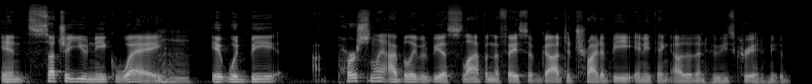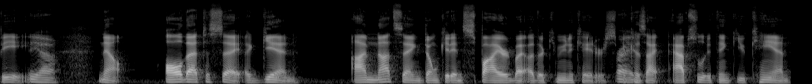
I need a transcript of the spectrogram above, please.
in such a unique way. It would be personally, I believe, it would be a slap in the face of God to try to be anything other than who He's created me to be. yeah Now, all that to say, again, I'm not saying don't get inspired by other communicators Right. because I absolutely think you can.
